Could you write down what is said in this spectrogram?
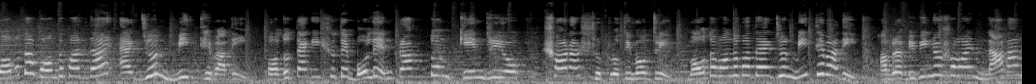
মমতা বন্দ্যোপাধ্যায় একজন মিথ্যেবাদী। পদত্যাগ ইস্যুতে বললেন প্রাক্তন কেন্দ্রীয় স্বরাষ্ট্র প্রতিমন্ত্রী। মমতা বন্দ্যোপাধ্যায় একজন মিথ্যেবাদী। আমরা বিভিন্ন সময় নানান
